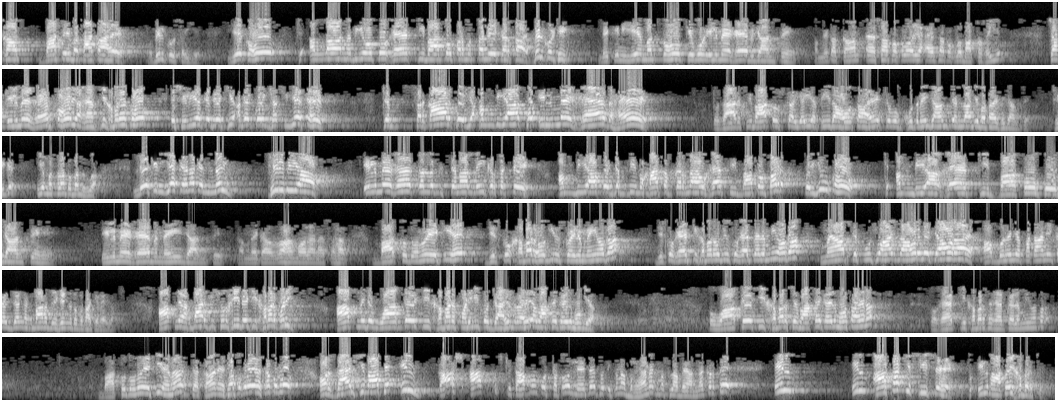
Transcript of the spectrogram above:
باتیں بتاتا ہے وہ بالکل صحیح ہے۔ یہ کہو کہ اللہ نبیوں کو غیب کی باتوں پر مطلع کرتا ہے، بالکل ٹھیک۔ لیکن یہ مت کہو کہ وہ علم غیب جانتے ہیں۔ ہم نے کہا کام ایسا پکڑو یا ایسا پکڑو، بات تو صحیح ہے۔ چاہے علم غیب کہو یا غیب کی خبریں کہو، اس لیے کہ دیکھیے، اگر کوئی شخص یہ کہے کہ سرکار کو یا انبیاء کو علم غیب ہے، تو ظاہر سی بات اس کا یہی عقیدہ ہوتا ہے کہ وہ خود نہیں جانتے، اللہ کے بتائے سے جانتے۔ ٹھیک ہے؟ یہ مسئلہ تو بند ہوا۔ لیکن یہ کہنا کہ نہیں، پھر بھی آپ علم غیب کا لفظ استعمال نہیں کر سکتے۔ انبیاء کو جب بھی مخاطب کرنا ہو غیب کی باتوں پر، تو یوں کہو کہ انبیاء غیب کی باتوں کو جانتے ہیں، علم غیب نہیں جانتے۔ ہم نے کہا، واہ مولانا صاحب، بات تو دونوں ایک ہی ہے، جس کو خبر ہوگی اس کو علم نہیں ہوگا، جس کو غیب کی خبر ہوگی اس کو غیب کا علم نہیں ہوگا۔ میں آپ سے پوچھوں، آج لاہور میں کیا ہو رہا ہے؟ آپ بولیں گے پتا نہیں، کل جنگ اخبار دیکھیں گے تو پتا چلے گا۔ آپ نے اخبار کی سرخی دیکھی، خبر پڑی۔ آپ نے جب واقع کی خبر پڑی تو جاہل رہے یا واقع کا علم ہو گیا؟ تو واقع کی خبر سے واقع کا علم ہوتا ہے نا؟ تو غیب کی خبر سے غیب کا علم نہیں ہوتا۔ بات تو دونوں ایک ہی ہے نا؟ کیا کان ایسا پکڑو ایسا پکڑو۔ اور ظاہر سی بات ہے، علم، کاش آپ کچھ کتابوں کو ٹٹول لیتے تو اتنا بھیانک مسئلہ بیان نہ کرتے۔ علم علم آتا کس چیز سے ہے؟ تو علم آتا ہی خبر سے۔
